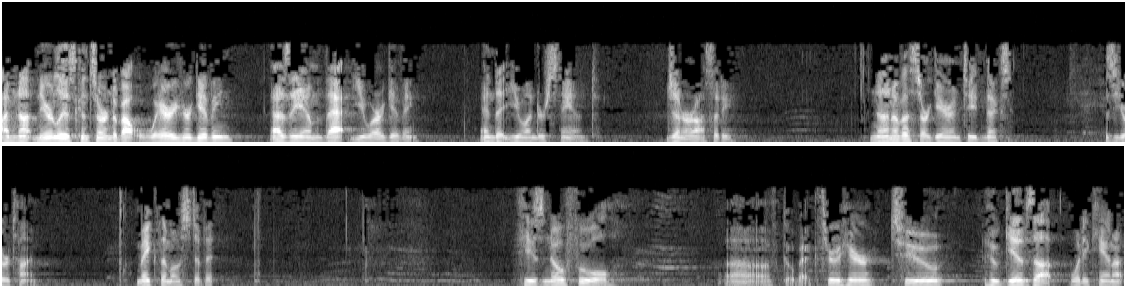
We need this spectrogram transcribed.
I'm not nearly as concerned about where you're giving as I am that you are giving and that you understand generosity. None of us are guaranteed next is your time. Make the most of it. He's no fool. Uh, go back through here to who gives up what he cannot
